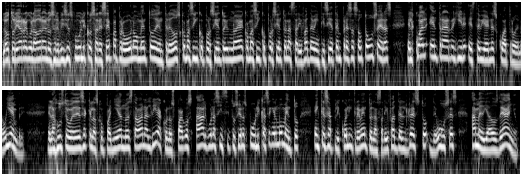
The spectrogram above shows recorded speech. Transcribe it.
La Autoridad Reguladora de los Servicios Públicos, Arecepa, aprobó un aumento de entre 2,5% y un 9,5% en las tarifas de 27 empresas autobuseras, el cual entra a regir este viernes 4 de noviembre. El ajuste obedece a que las compañías no estaban al día con los pagos a algunas instituciones públicas en el momento en que se aplicó el incremento en las tarifas del resto de buses a mediados de año.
